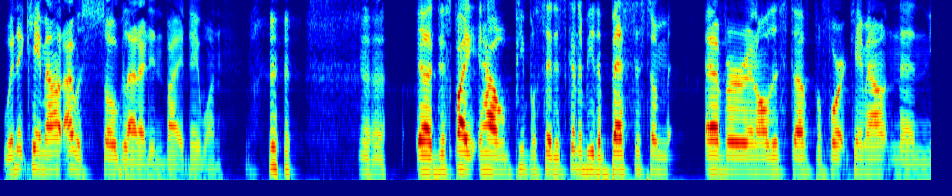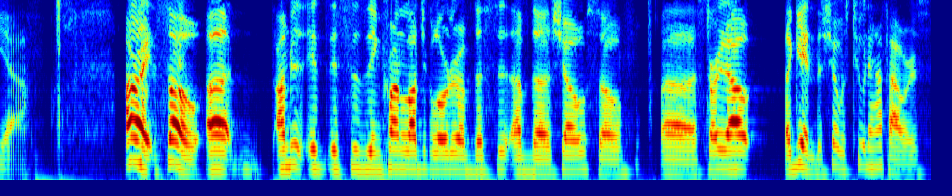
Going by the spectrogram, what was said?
when it came out, I was so glad I didn't buy it day one. uh, despite how people said it's going to be the best system ever and all this stuff before it came out, and then yeah. All right, so uh, I'm just, it, this is in chronological order of the of the show. So uh, started out again. The show was two and a half hours.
